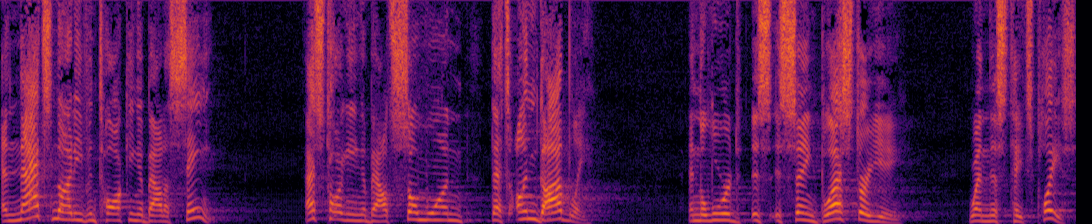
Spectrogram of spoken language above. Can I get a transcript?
And that's not even talking about a saint. That's talking about someone that's ungodly. And the Lord is, is saying, Blessed are ye when this takes place.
